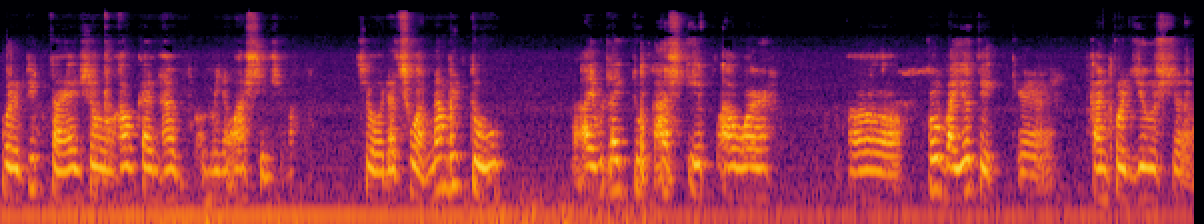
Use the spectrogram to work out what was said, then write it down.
polypeptides, so how can have amino acids? No? So that's one. Number two, I would like to ask if our uh, probiotic uh, can produce uh,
